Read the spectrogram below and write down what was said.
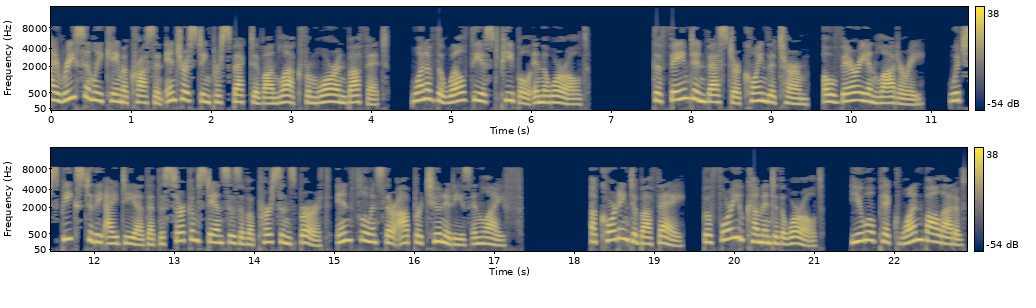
I recently came across an interesting perspective on luck from Warren Buffett, one of the wealthiest people in the world. The famed investor coined the term, ovarian lottery, which speaks to the idea that the circumstances of a person's birth influence their opportunities in life. According to Buffett, before you come into the world, you will pick one ball out of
